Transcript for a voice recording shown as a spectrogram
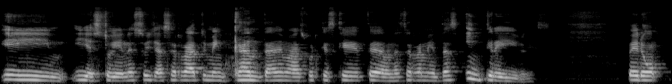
Y, y estoy en eso ya hace rato y me encanta además porque es que te da unas herramientas increíbles. Pero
